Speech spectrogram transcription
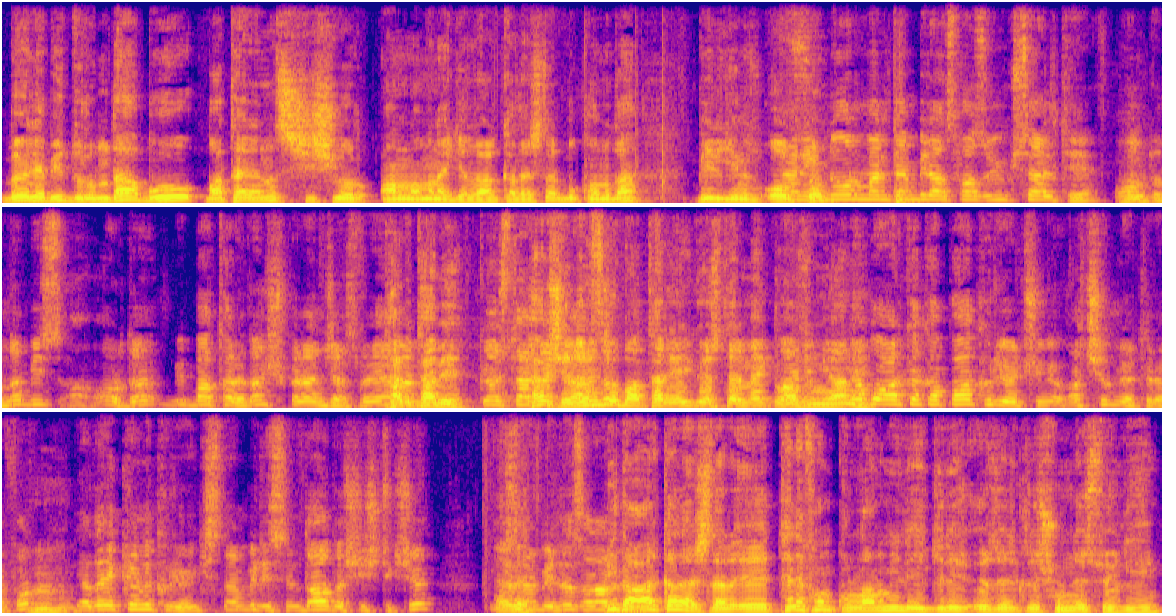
Böyle bir durumda bu bataryanız şişiyor anlamına gelir arkadaşlar. Bu konuda bilginiz olsun. yani normalden biraz fazla yükselti olduğunda biz orada bir bataryadan şüpheleneceğiz. Ve tabii tabii. Göstermek Her şeyden lazım. önce bataryayı göstermek lazım yani. Ya bu arka kapağı kırıyor çünkü açılmıyor telefon ya da ekranı kırıyor. İkisinden birisinin daha da şiştikçe Evet. Bir de arkadaşlar e, telefon kullanımı ile ilgili özellikle şunu da söyleyeyim.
